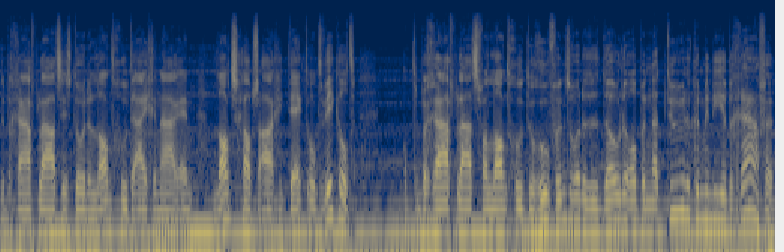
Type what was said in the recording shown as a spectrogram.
De begraafplaats is door de landgoedeigenaar en landschapsarchitect ontwikkeld. Op de begraafplaats van landgoed De Hoevens worden de doden op een natuurlijke manier begraven.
